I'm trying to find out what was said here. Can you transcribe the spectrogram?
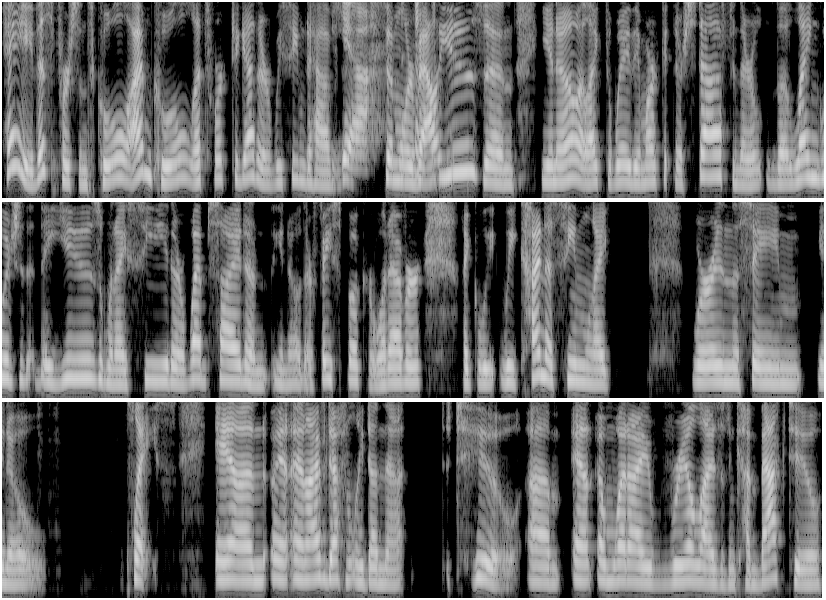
hey this person's cool i'm cool let's work together we seem to have Yeah. similar values and you know i like the way they market their stuff and their the language that they use when i see their website and you know their facebook or whatever like we we kind of seem like we're in the same you know place and and and i've definitely done that too um and and what i realized and come back to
